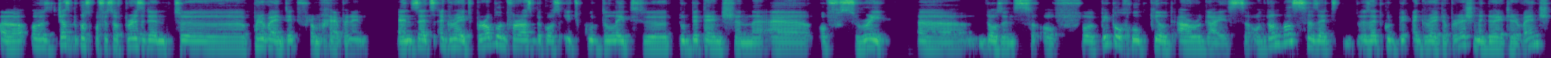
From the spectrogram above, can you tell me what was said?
uh, just because Office of President uh, prevented from happening. And that's a great problem for us because it could lead to detention of three uh, dozens of uh, people who killed our guys on Donbass. That that could be a great operation, a great revenge,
